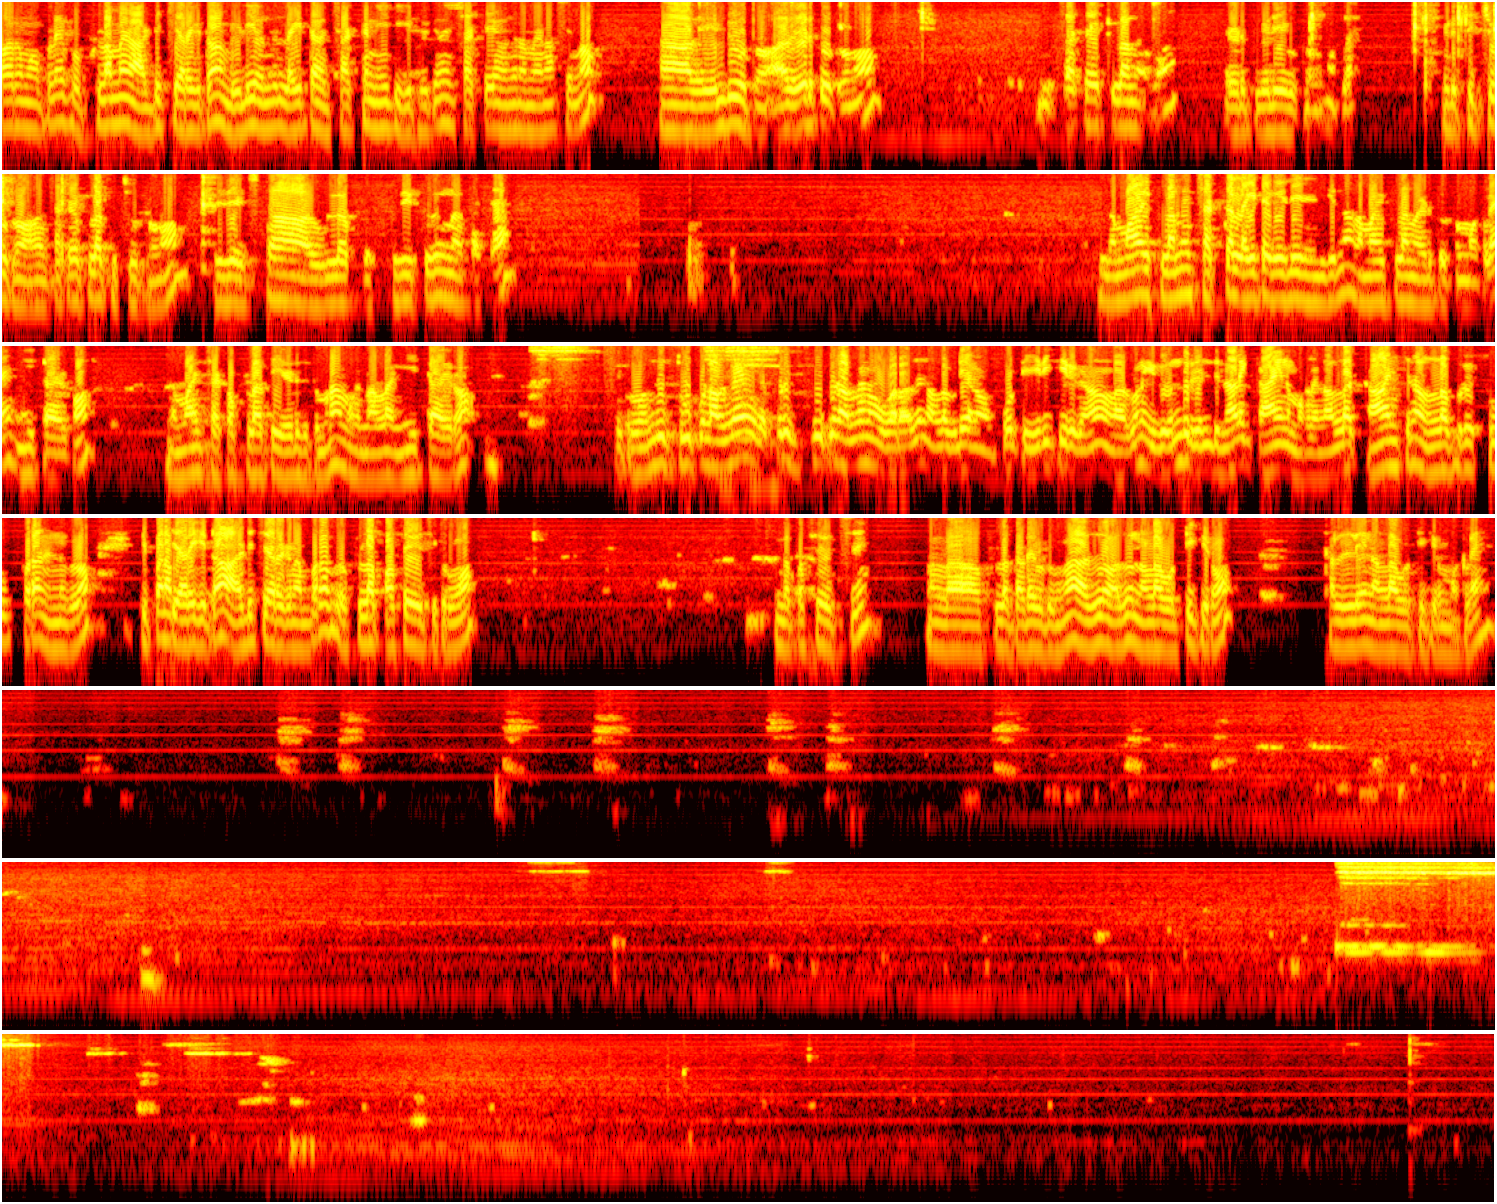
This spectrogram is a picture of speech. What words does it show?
பாருங்க மாப்பிள்ள இப்போ ஃபுல்லாமே அடிச்சு இறக்கிட்டோம். வெளியே வந்து லைட்டாக சக்கை நீட்டிக்கிட்டு இருக்கு. சக்கையை வந்து நம்ம என்ன செய்யணும்? அதை எழுதி விட்டுறோம் அதை எடுத்து விட்டுறணும் சக்கையை ஃபுல்லாக எடுத்து வெளியே விட்டுறணும் மாப்பிள்ள இப்படி பிச்சு விட்ருவோம் சட்டை ஃபுல்லாக பிச்சு விட்டுறணும் இது எக்ஸ்ட்ரா உள்ள புதி புதுங்கின சக்கை இந்த மாதிரி ஃபுல்லாமே சக்கை லைட்டாக வெளியே நிற்கிதுன்னா அந்த மாதிரி ஃபுல்லாமே எடுத்து மக்களே. நீட்டாக இருக்கும். இந்த மாதிரி சக்கை ஃபுல்லாத்தையும் எடுத்துட்டோம்னா நமக்கு நல்லா நீட்டாயிரும் இப்போ வந்து தூக்குனாலுமே எப்படி தூக்குனாலுமே நம்ம வராது. நல்லபடியா நம்ம போட்டு இறுக்கிருக்கணும் நல்லா இருக்கும். இது வந்து ரெண்டு நாளைக்கு காயணும் மக்களை. நல்லா காய்ச்சினா நல்லா போய் சூப்பரா நின்றுக்கிறோம் இப்போ நம்ம இறக்கிட்டோம். அடிச்சு இறக்கின அப்புறம் ஃபுல்லா பசை வச்சுக்கிருவோம். இந்த பசை வச்சு. நல்லா ஃபுல்லாக தடவி விடுங்க. அதுவும் அதுவும் நல்லா ஒட்டிக்கிறோம் கல்லே நல்லா ஒட்டிக்கிறோம் மக்களே.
